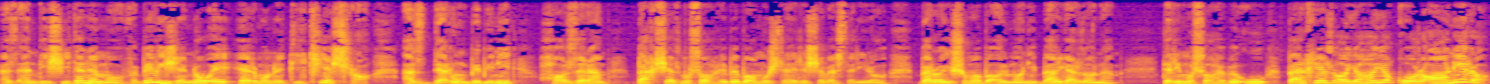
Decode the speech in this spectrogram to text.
از اندیشیدن ما و به ویژه نوع هرمونتیکیش را از درون ببینید حاضرم بخشی از مصاحبه با مشتهد شبستری را برای شما به آلمانی برگردانم. در این مصاحبه او برخی از آیه های قرآنی را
